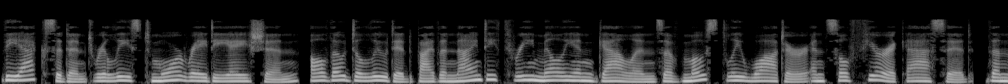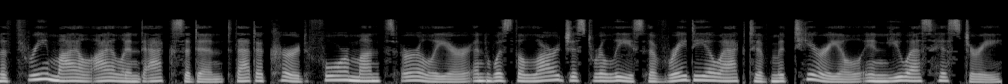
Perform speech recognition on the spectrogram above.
The accident released more radiation, although diluted by the 93 million gallons of mostly water and sulfuric acid, than the Three Mile Island accident that occurred four months earlier and was the largest release of radioactive material in U.S. history.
